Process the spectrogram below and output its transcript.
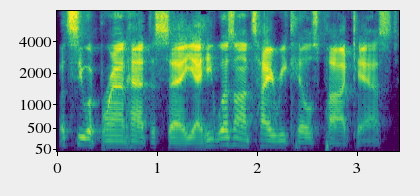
Let's see what Brown had to say. Yeah, he was on Tyreek Hill's podcast.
